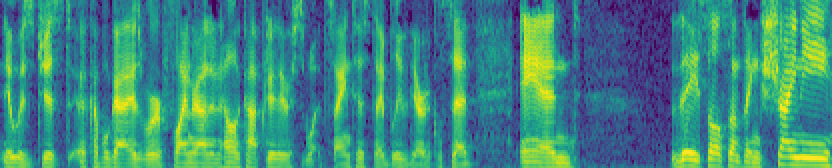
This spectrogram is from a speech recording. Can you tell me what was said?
It was just a couple guys were flying around in a helicopter. They were what scientists, I believe the article said, and they saw something shiny.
